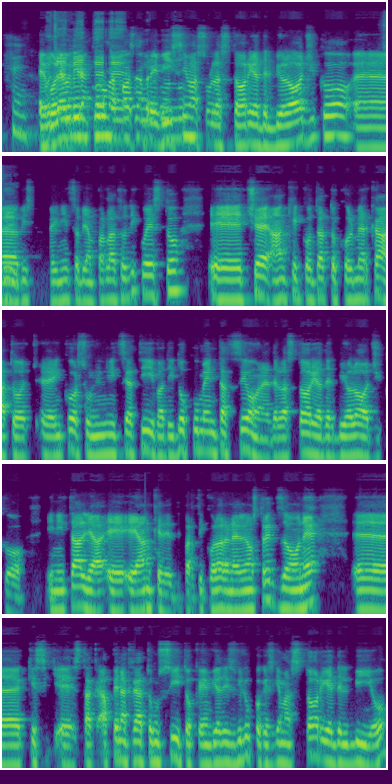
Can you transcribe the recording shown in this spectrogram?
Sì. E volevo dire ancora una cosa brevissima sulla storia del biologico, eh, sì. visto che all'inizio abbiamo parlato di questo, eh, c'è anche in contatto col mercato, è in corso un'iniziativa di documentazione della storia del biologico in Italia e, e anche in particolare nelle nostre zone eh, che si, eh, sta appena creato un sito che è in via di sviluppo che si chiama Storie del Bio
